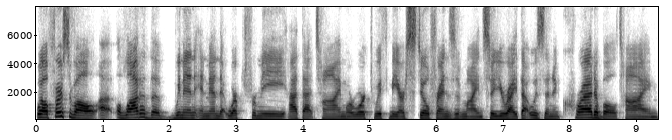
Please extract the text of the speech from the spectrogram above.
Well, first of all, uh, a lot of the women and men that worked for me at that time or worked with me are still friends of mine. So you're right. That was an incredible time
